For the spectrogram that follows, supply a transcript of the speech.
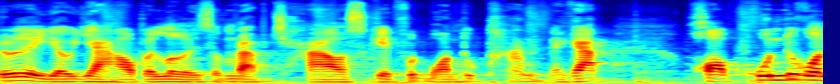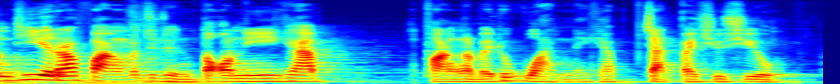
เรื่อยๆ ยาวๆ ไปเลยสำหรับชาวสเก็ตฟุตบอลทุกท่านนะครับ ขอบคุณทุกคนที่รับฟังมาจนถึงตอนนี้ครับ ฟังกันไปทุกวันนะครับ จัดไปชิวๆ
